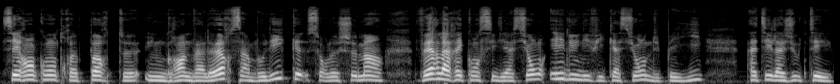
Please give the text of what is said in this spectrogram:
Ces rencontres portent une grande valeur symbolique sur le chemin vers la réconciliation et l'unification du pays, a-t-il ajouté.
